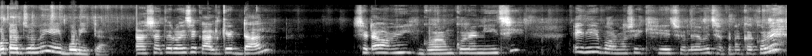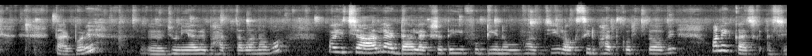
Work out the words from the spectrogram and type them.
ওটার জন্যই এই বড়িটা। তার সাথে রয়েছে কালকের ডাল, সেটাও আমি গরম করে নিয়েছি। এই দিয়ে বরমাসাই খেয়ে চলে যাবে ঝাঁকানাকা করে। তারপরে জুনিয়রের ভাতটা বানাবো। ওই চাল আর ডাল একসাথেই ফুটিয়ে নেব ভাবছি। রক্সির ভাত করতে হবে। অনেক কাজ আছে।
